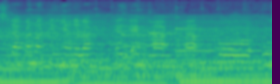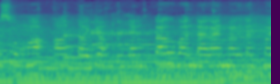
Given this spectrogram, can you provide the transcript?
sedangkan wakilnya adalah LMA Usumo Otojo dan Kau Bantaran Marutat Mojo.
